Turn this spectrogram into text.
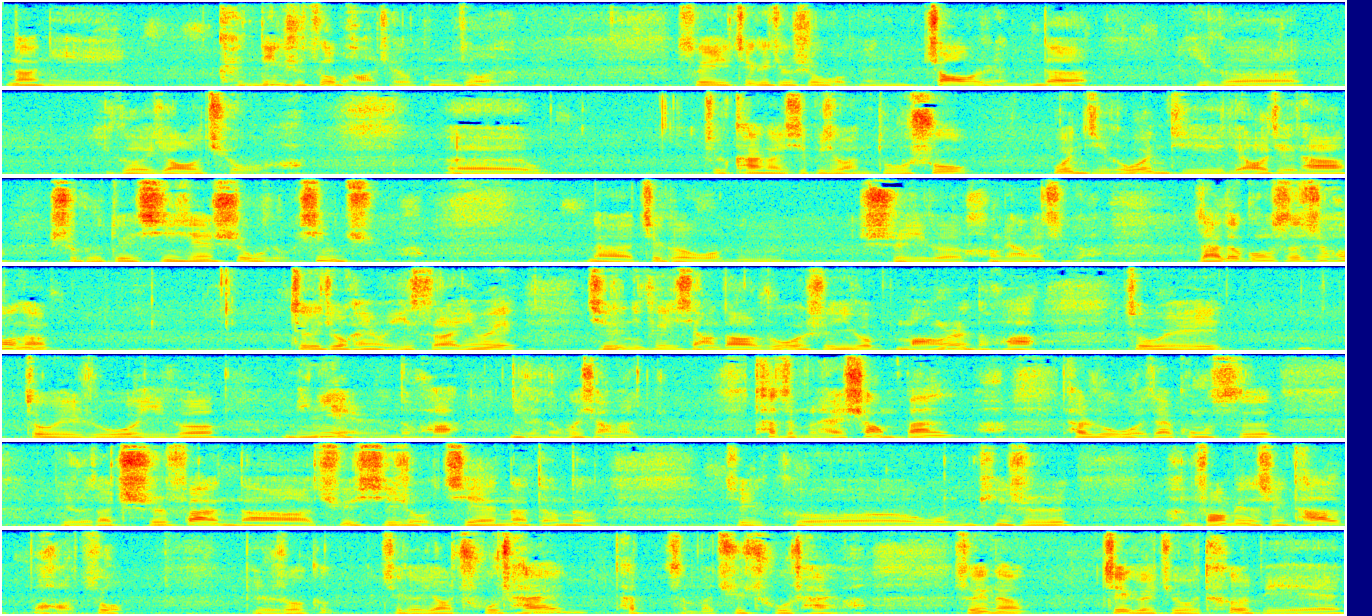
那你肯定是做不好这个工作的。所以这个就是我们招人的一个一个要求啊。呃，就看他喜不喜欢读书，问几个问题，了解他是不是对新鲜事物有兴趣啊。那这个我们。是一个衡量的指标。来到公司之后呢，这个就很有意思了。因为其实你可以想到，如果是一个盲人的话，作为作为如果一个明眼人的话，你可能会想到他怎么来上班啊？他如果在公司，比如他吃饭呐、去洗手间呐等等，这个我们平时很方便的事情，他不好做。比如说这个要出差，他怎么去出差啊？所以呢，这个就特别。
